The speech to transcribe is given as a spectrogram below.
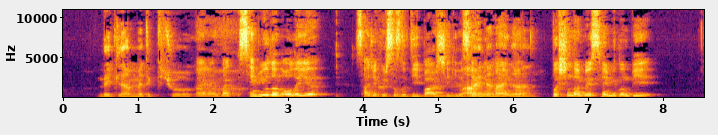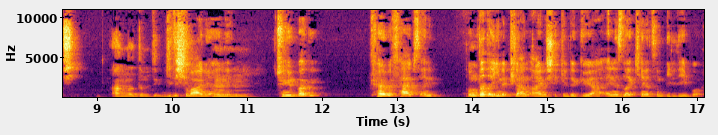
Beklenmedik çok. Aynen bak Samuel'ın olayı sadece hırsızlık değil bariz şekilde. Samuel- Aynen aynen. Başından beri Samuel'ın bir Anladım. gidişi var Hı yani. hı. Çünkü bak Kirby Phelps hani bunda da yine plan aynı şekilde güya. En azından Kenneth'ın bildiği bu.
